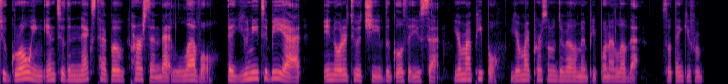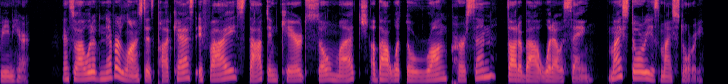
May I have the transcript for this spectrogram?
to growing into the next type of person, that level that you need to be at in order to achieve the goals that you set. You're my people. You're my personal development people. And I love that. So thank you for being here. And so I would have never launched this podcast if I stopped and cared so much about what the wrong person thought about what I was saying. My story is my story.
